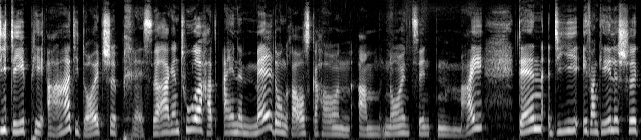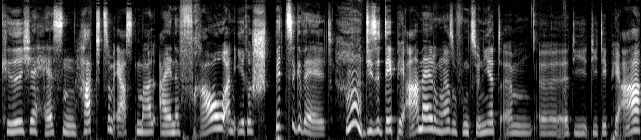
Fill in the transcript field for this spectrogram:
die DPA, die Deutsche Presseagentur, hat eine Meldung rausgehauen am 19. Mai, denn die evangelische Kirche Hessen hat zum ersten Mal eine Frau an ihre Spitze gewählt. Hm. Diese DPA-Meldung, ne, so funktioniert ähm, äh, die, die DPA,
